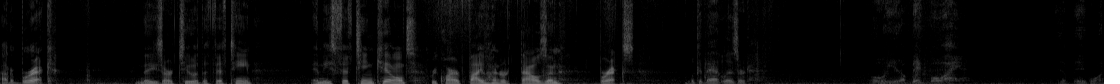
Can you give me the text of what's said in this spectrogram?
out of brick. And these are two of the 15. And these 15 kilns required 500,000 bricks. Look at that lizard. Oh, he's a big boy. He's a big one.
